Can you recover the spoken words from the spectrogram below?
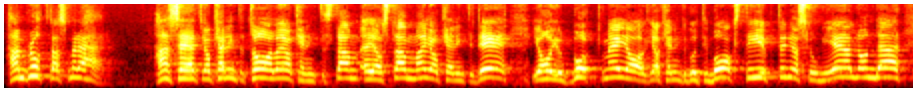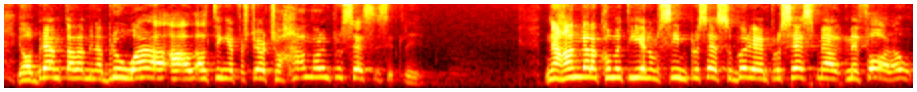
han brottas med det här. Han säger att jag kan inte tala, jag kan inte stamma, eh, jag stammar, jag kan inte det, jag har gjort bort mig, jag, jag kan inte gå tillbaka till Egypten, jag slog ihjäl någon där, jag har bränt alla mina broar, all, all, allting är förstört. Så han har en process i sitt liv. När han väl har kommit igenom sin process så börjar en process med, med farao.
